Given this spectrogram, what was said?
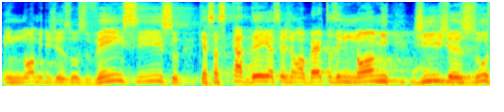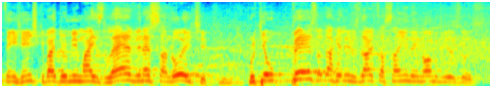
em nome de Jesus, vence isso, que essas cadeias sejam abertas em nome de Jesus. Tem gente que vai dormir mais leve nessa noite porque o peso da religiosidade está saindo em nome de Jesus.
